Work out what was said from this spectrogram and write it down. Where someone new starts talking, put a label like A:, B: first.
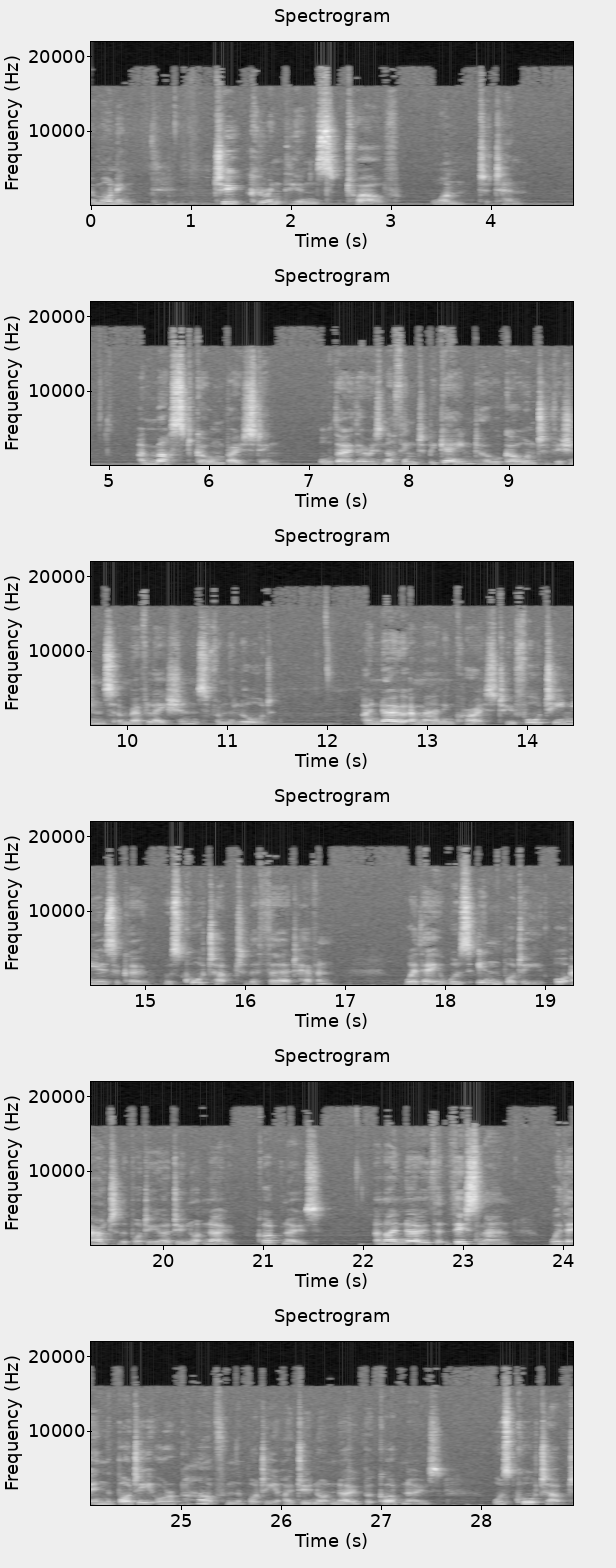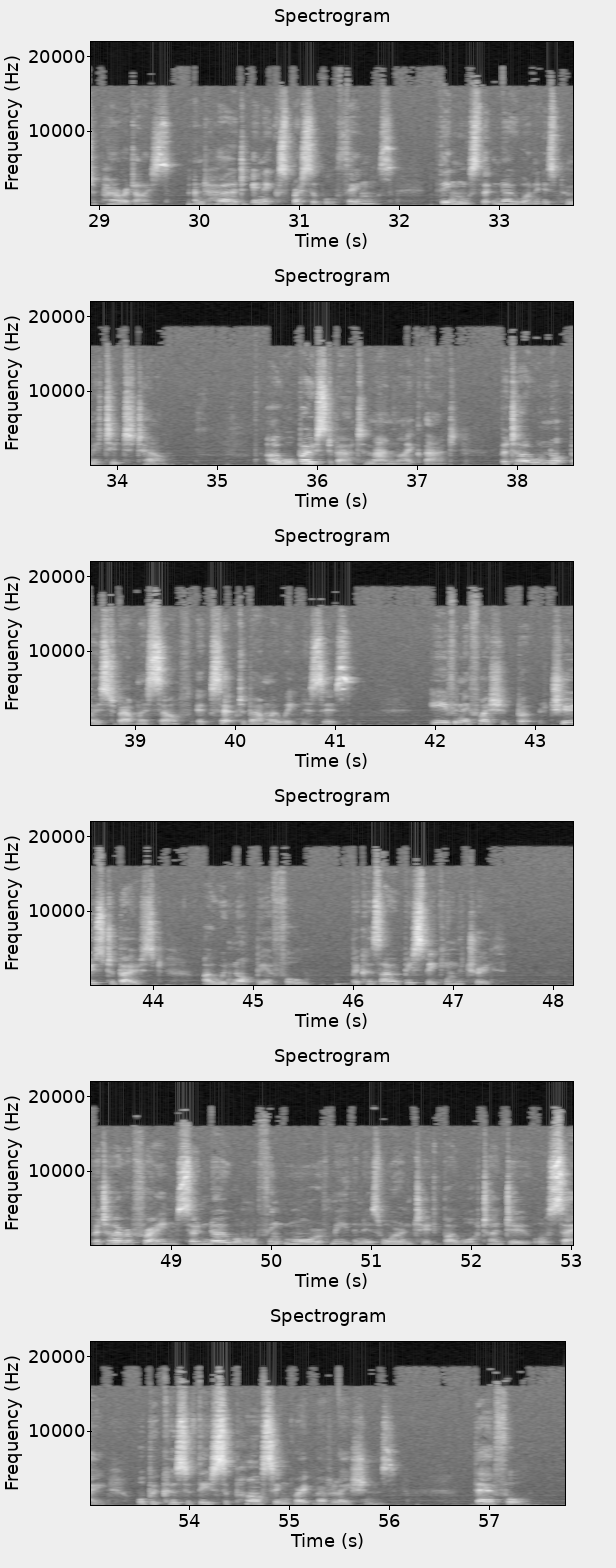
A: Good morning. 2 Corinthians 12 1 to 10. I must go on boasting. Although there is nothing to be gained, I will go on to visions and revelations from the Lord. I know a man in Christ who 14 years ago was caught up to the third heaven. Whether it was in the body or out of the body, I do not know. God knows. And I know that this man, whether in the body or apart from the body, I do not know, but God knows, was caught up to paradise and heard inexpressible things, things that no one is permitted to tell. I will boast about a man like that, but I will not boast about myself except about my weaknesses. Even if I should bo- choose to boast, I would not be a fool, because I would be speaking the truth. But I refrain, so no one will think more of me than is warranted by what I do or say, or because of these surpassing great revelations. Therefore,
